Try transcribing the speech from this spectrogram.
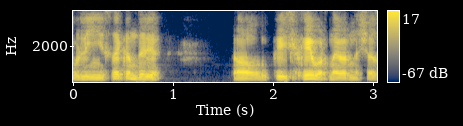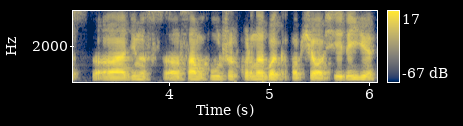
в линии секондари. Кейси Хейвард, наверное, сейчас один из самых лучших корнербеков вообще во всей лиге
